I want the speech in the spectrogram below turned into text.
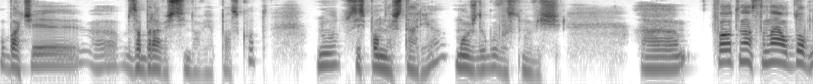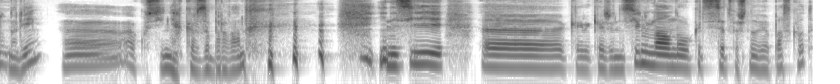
обаче а, забравяш си новия паскод, но си спомнеш стария, можеш да го възстановиш. А, това от една страна е удобно, нали? ако си някакъв забраван и не си, как да кажа, не си внимавал много, като си сетваш новия паскод.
